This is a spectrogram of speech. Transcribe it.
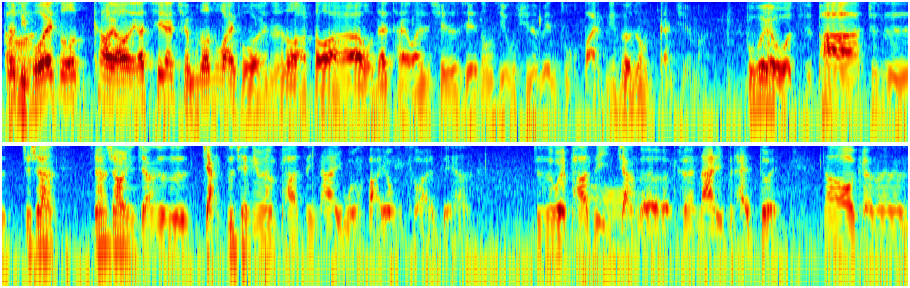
就你不会说靠要要现在全部都是外国人，都啊都啊，然后我在台湾学的这些东西，我去那边怎么办？你会有这种感觉吗？不会，我只怕就是就像就像肖云讲，就是讲之前你会很怕自己哪里文法用错还是怎样，就是会怕自己讲的可能哪里不太对。然后可能，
